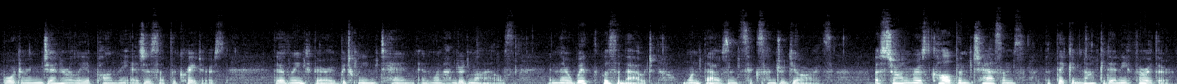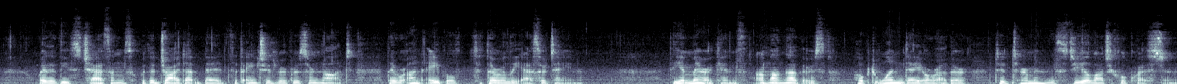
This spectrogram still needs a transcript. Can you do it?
bordering generally upon the edges of the craters. Their length varied between ten and one hundred miles, and their width was about 1,600 yards. Astronomers called them chasms, but they could not get any further. Whether these chasms were the dried up beds of ancient rivers or not, they were unable to thoroughly ascertain. The Americans, among others, hoped one day or other to determine this geological question.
